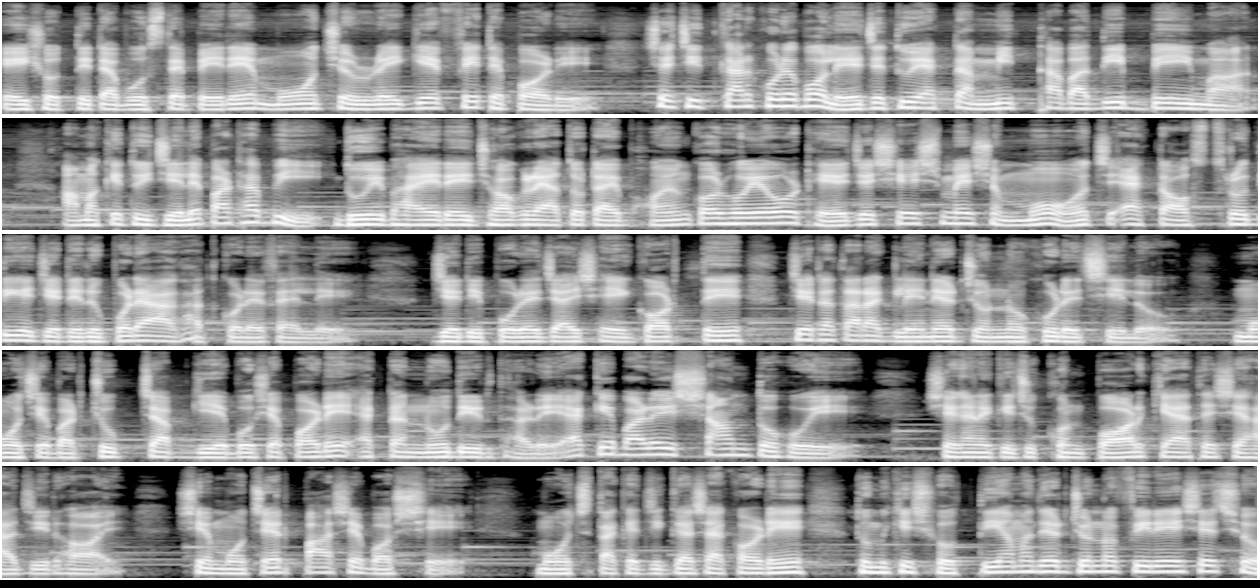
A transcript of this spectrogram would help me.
এই সত্যিটা বুঝতে পেরে মোচ রেগে ফেটে পড়ে। সে চিৎকার করে বলে যে, তুই একটা মিথ্যাবাদী বেইমান আমাকে তুই জেলে পাঠাবি? দুই ভাইয়ের এই ঝগড়া এতটাই ভয়ঙ্কর হয়ে ওঠে যে শেষমেশ মোচ একটা অস্ত্র দিয়ে জেডির উপরে আঘাত করে ফেলে। জেডি পড়ে যায় সেই গর্তে যেটা তারা গ্লেনের জন্য ঘুরেছিল। মোচ এবার চুপচাপ গিয়ে বসে পড়ে একটা নদীর ধারে, একেবারে শান্ত হয়ে। সেখানে কিছুক্ষণ পর ক্যাথ এসে হাজির হয়। সে মোচের পাশে বসে। মোচ তাকে জিজ্ঞাসা করে, তুমি কি সত্যি আমাদের জন্য ফিরে এসেছ?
